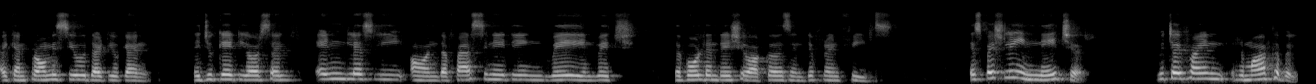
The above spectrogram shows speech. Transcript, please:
I can promise you that you can educate yourself endlessly on the fascinating way in which the golden ratio occurs in different fields, especially in nature which I find remarkable.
